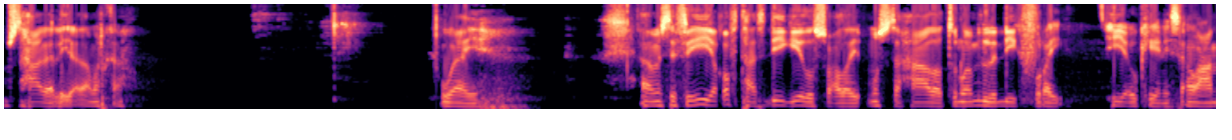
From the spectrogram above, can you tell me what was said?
mustaxaadaa la yidhahdaa markaa waaya amase fahiya qoftaas dhiiggeedu socday mustaxaadatun waa mid la dhiig furay. Hiya u keenaysaa wacan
